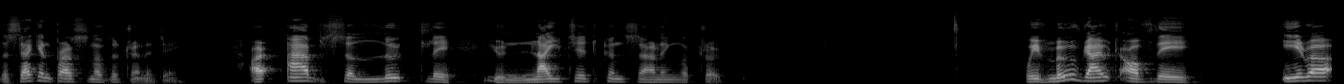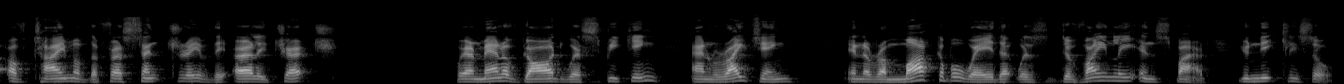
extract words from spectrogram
the second person of the Trinity, are absolutely united concerning the truth. We've moved out of the era of time of the first century of the early church, where men of God were speaking and writing in a remarkable way that was divinely inspired, uniquely so.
